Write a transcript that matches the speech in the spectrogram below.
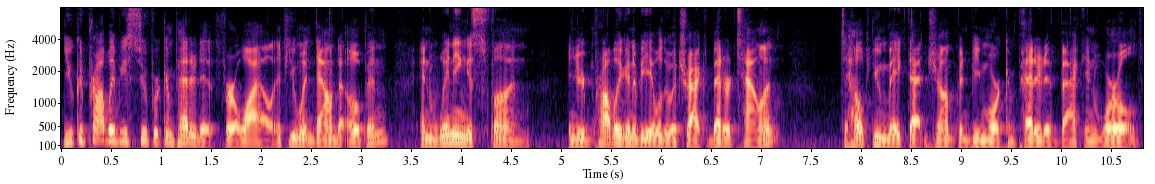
you could probably be super competitive for a while if you went down to open, and winning is fun, and you're probably going to be able to attract better talent to help you make that jump and be more competitive back in world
